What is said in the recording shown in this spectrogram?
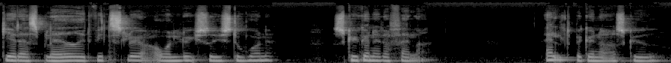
giver deres blade et hvidt slør over lyset i stuerne, skyggerne der falder. Alt begynder at skyde.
